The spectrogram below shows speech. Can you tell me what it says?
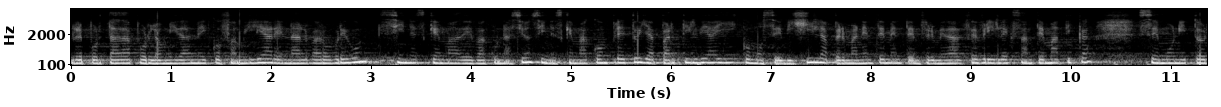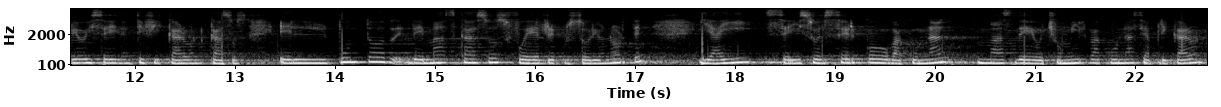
reportada por la unidad médico-familiar en Álvaro Obregón, sin esquema de vacunación, sin esquema completo, y a partir de ahí, como se vigila permanentemente enfermedad febril exantemática, se monitoreó y se identificaron casos. El punto de, más casos fue el reclusorio norte, y ahí se hizo el cerco vacunal, más de 8 mil vacunas se aplicaron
